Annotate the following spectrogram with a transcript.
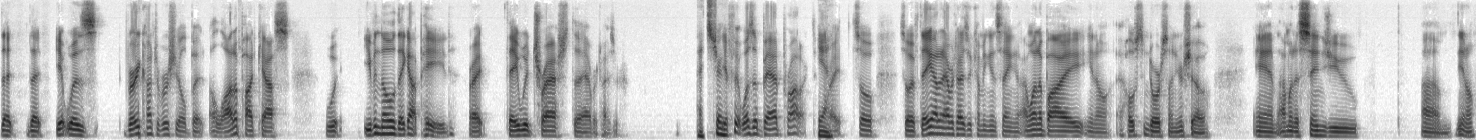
that that it was very controversial, but a lot of podcasts would, even though they got paid, right, they would trash the advertiser that's true. if it was a bad product. Yeah. Right. So so if they got an advertiser coming in saying, I want to buy, you know, a host endorse on your show and I'm going to send you um, you know,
